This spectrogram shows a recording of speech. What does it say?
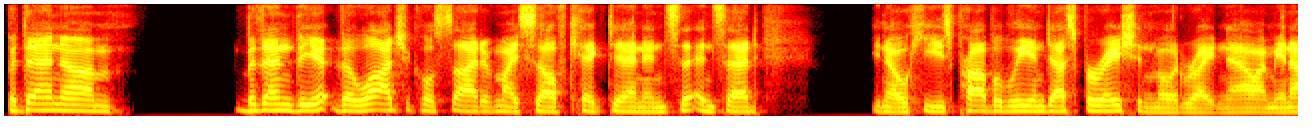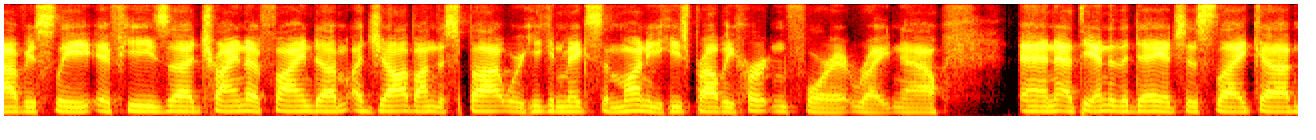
But then, um, but then the the logical side of myself kicked in and and said you know he's probably in desperation mode right now. I mean, obviously, if he's uh, trying to find um, a job on the spot where he can make some money, he's probably hurting for it right now. And at the end of the day, it's just like. Um,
